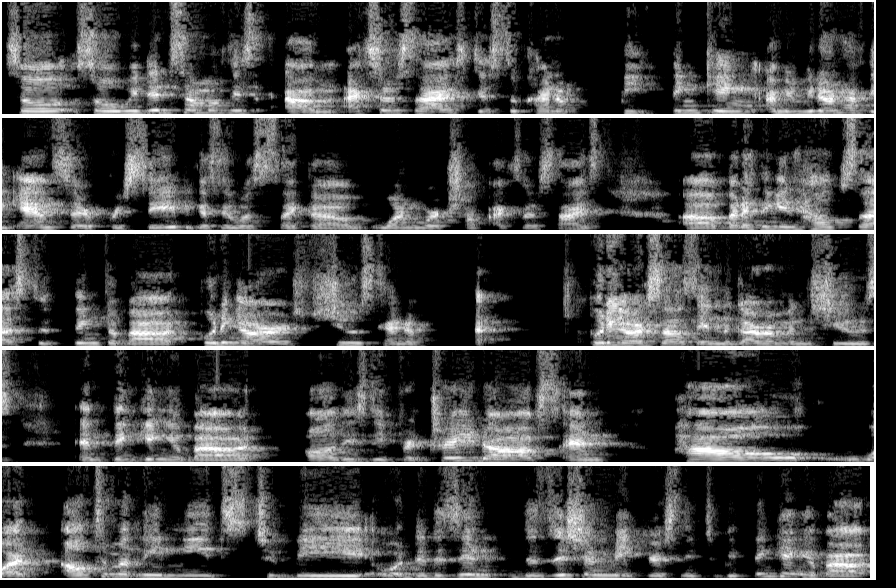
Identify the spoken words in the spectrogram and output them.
So, so we did some of this um, exercise just to kind of be thinking. I mean, we don't have the answer per se because it was like a one workshop exercise, uh, but I think it helps us to think about putting our shoes kind of putting ourselves in the government shoes and thinking about all these different trade-offs and how what ultimately needs to be what the decision decision makers need to be thinking about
